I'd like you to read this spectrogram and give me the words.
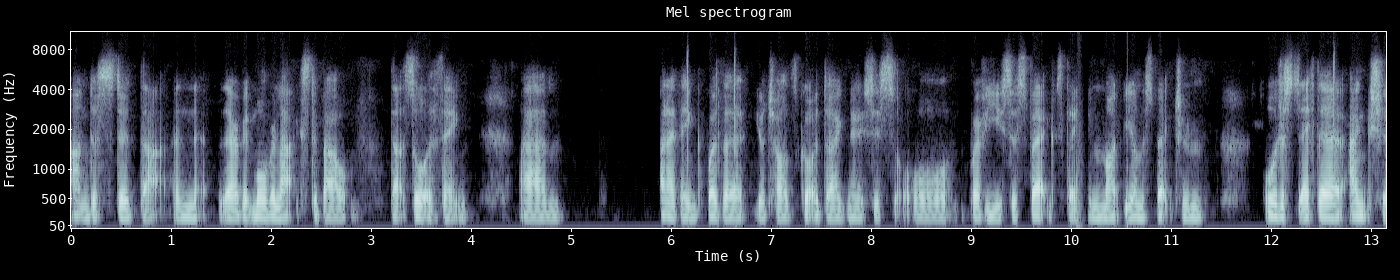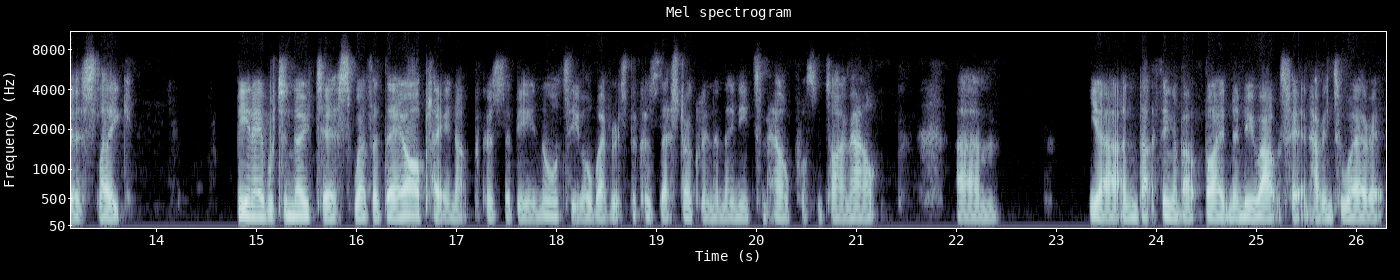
understood that and they're a bit more relaxed about that sort of thing. Um, and I think whether your child's got a diagnosis or whether you suspect they might be on the spectrum, or just if they're anxious, like being able to notice whether they are playing up because they're being naughty or whether it's because they're struggling and they need some help or some time out. Um, yeah and that thing about buying a new outfit and having to wear it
